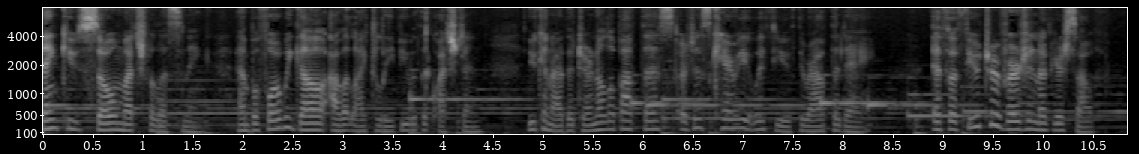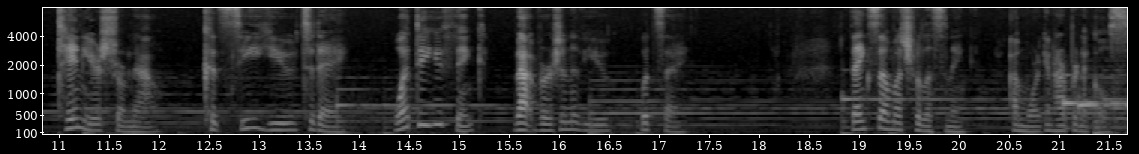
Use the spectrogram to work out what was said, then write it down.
Thank you so much for listening. And before we go, I would like to leave you with a question. You can either journal about this or just carry it with you throughout the day. If a future version of yourself, 10 years from now, could see you today, what do you think that version of you would say? Thanks so much for listening. I'm Morgan Harper Nichols.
